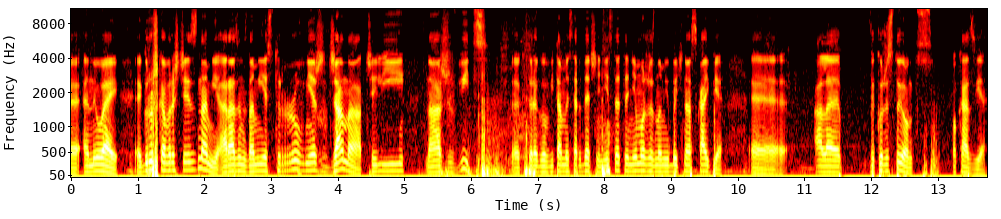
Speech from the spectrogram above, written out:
E, Anyway, Gruszka wreszcie jest z nami, a razem z nami jest również Jana, czyli nasz widz, e, którego witamy serdecznie. Niestety nie może z nami być na Skype'ie, e, ale wykorzystując okazję,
